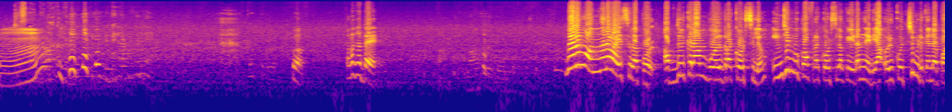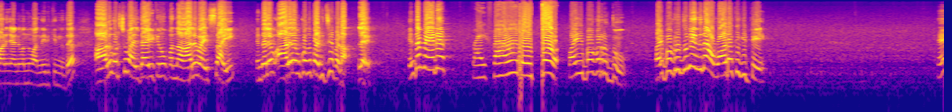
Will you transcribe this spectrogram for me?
ഉം. വെറും ഒന്നര വയസ്സുള്ളപ്പോൾ അബ്ദുൽ കലാം വേൾഡ് റെക്കോർഡ്സിലും ഇന്ത്യൻ ബുക്ക് ഓഫ് റെക്കോർഡ്സിലും ഒക്കെ ഇടം നേടിയ ഒരു കൊച്ചു മിടുക്കന്റെ ഒപ്പമാണ് ഞാൻ വന്ന് വന്നിരിക്കുന്നത്. ആൾ കുറച്ച് വലുതായിരിക്കുന്നു ഇപ്പൊ നാല് വയസ്സായി. എന്തായാലും ആളെ നമുക്കൊന്ന് പരിചയപ്പെടാം അല്ലേ? എന്താ പേര്? വൈഭവ ഋതു. വൈഭവ ഋതുവിന് എന്തിനാ അവാർഡൊക്കെ കിട്ടിയേ? ഏ?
